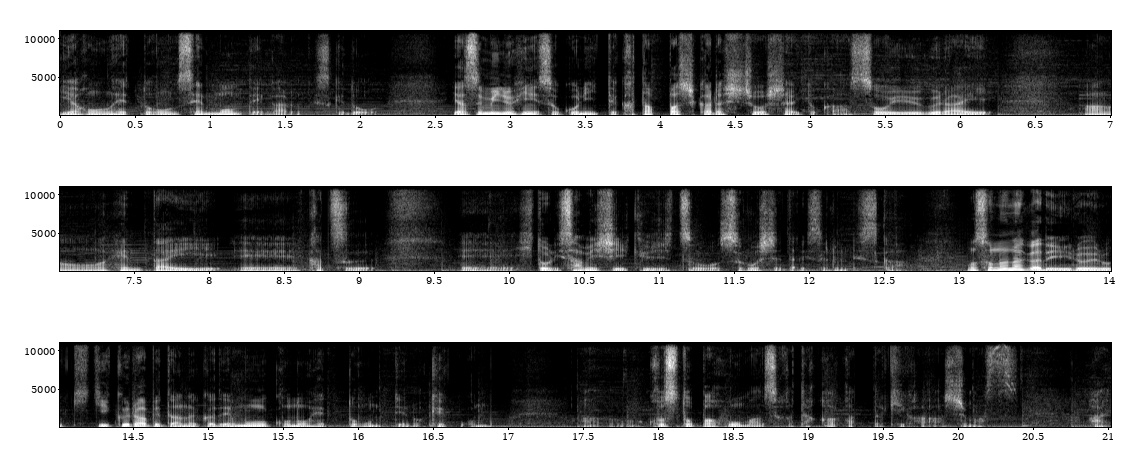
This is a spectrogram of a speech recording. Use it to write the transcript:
イヤホンヘッドホン専門店があるんですけど、休みの日にそこに行って片っ端から視聴したりとか、そういうぐらい、あの、変態、えーかつ、えー一人寂しい休日を過ごしてたりするんですが、まあ、その中でいろいろ聞き比べた中でも、このヘッドホンっていうのは結構、あのコストパフォーマンスが高かった気がします。はい。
